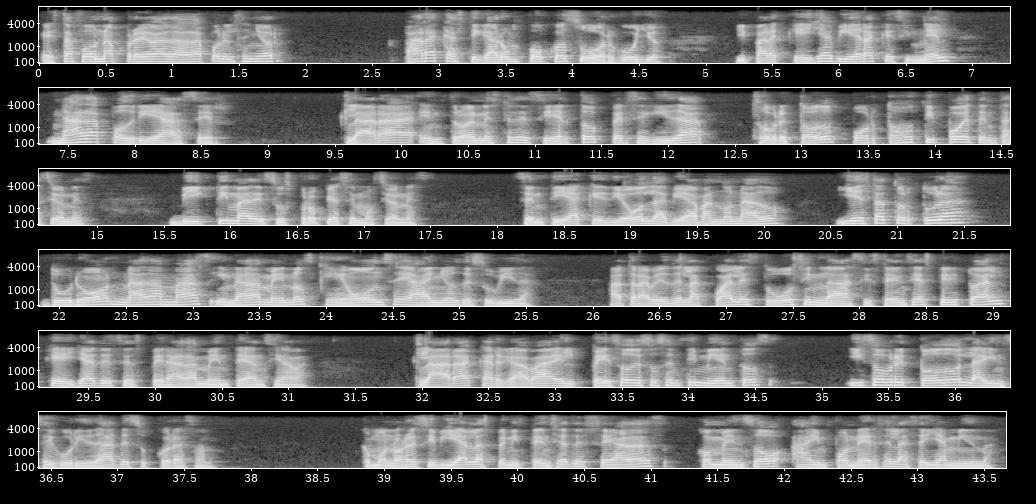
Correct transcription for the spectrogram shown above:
Esta fue una prueba dada por el Señor para castigar un poco su orgullo y para que ella viera que sin él nada podría hacer. Clara entró en este desierto perseguida sobre todo por todo tipo de tentaciones, víctima de sus propias emociones. Sentía que Dios la había abandonado y esta tortura duró nada más y nada menos que 11 años de su vida, a través de la cual estuvo sin la asistencia espiritual que ella desesperadamente ansiaba. Clara cargaba el peso de sus sentimientos y sobre todo la inseguridad de su corazón. Como no recibía las penitencias deseadas, comenzó a imponérselas ella misma,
